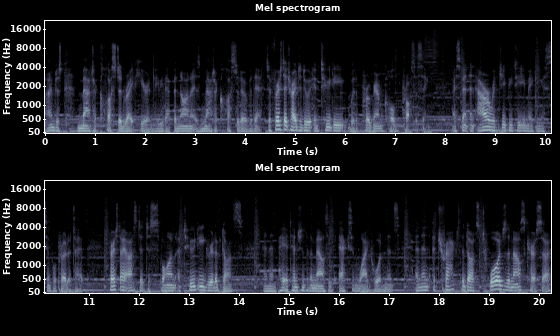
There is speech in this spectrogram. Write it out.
I'm just matter clustered right here, and maybe that banana is matter clustered over there. So first I tried to do it in 2D with a program called processing. I spent an hour with GPT making a simple prototype. First I asked it to spawn a 2D grid of dots and then pay attention to the mouse's X and Y coordinates, and then attract the dots towards the mouse cursor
